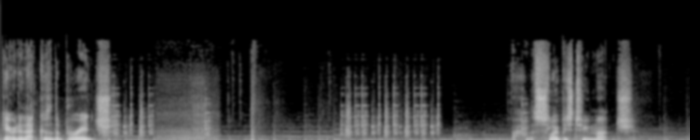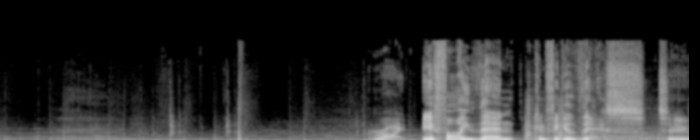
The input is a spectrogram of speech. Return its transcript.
Get rid of that because of the bridge. Ah, the slope is too much. Right. If I then configure this to...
